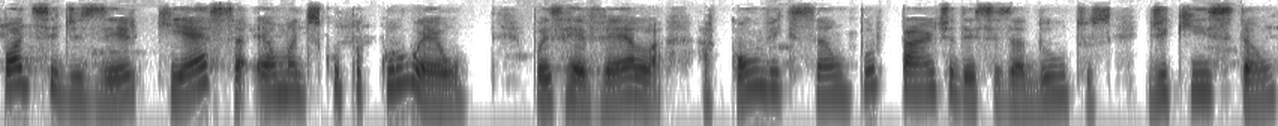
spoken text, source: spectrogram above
Pode-se dizer que essa é uma desculpa cruel, pois revela a convicção por parte desses adultos de que estão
